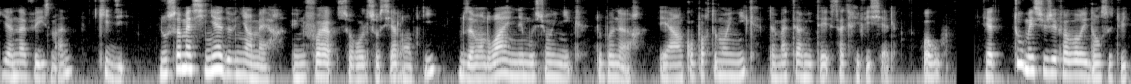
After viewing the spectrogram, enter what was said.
Yana Weisman, qui dit Nous sommes assignés à devenir mères. Une fois ce rôle social rempli, nous avons droit à une émotion unique, le bonheur, et à un comportement unique de maternité sacrificielle. Waouh Il y a tous mes sujets favoris dans ce tweet.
